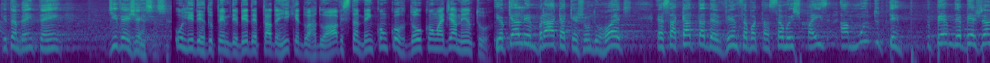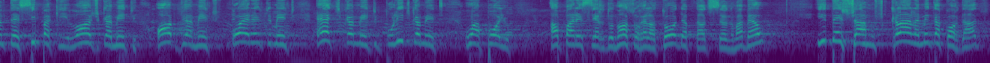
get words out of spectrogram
que também têm divergências. O líder do PMDB, deputado Henrique Eduardo Alves, também concordou com o adiamento. Eu quero lembrar que a questão do Reuters, essa carta está devendo essa votação a esse país há muito tempo. O PMDB já antecipa aqui, logicamente, obviamente, coerentemente, eticamente, politicamente, o apoio ao parecer do nosso relator, deputado Sandro Mabel, e deixarmos claramente acordados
